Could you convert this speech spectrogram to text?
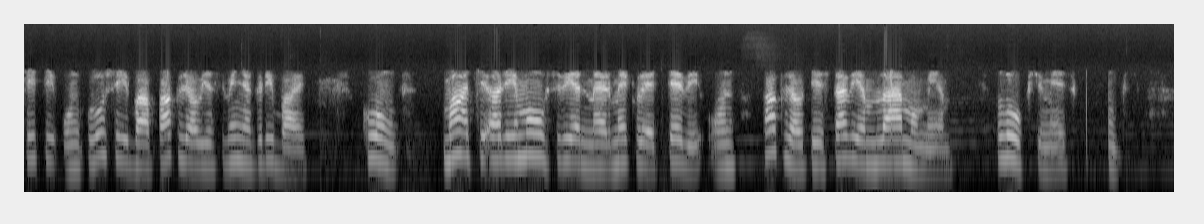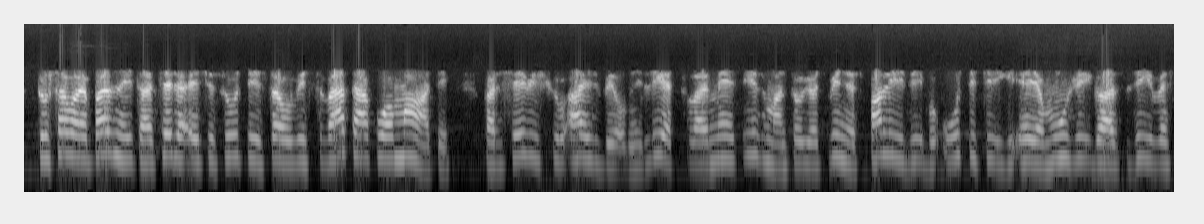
citi un klusībā pakļaujas viņa gribai. Kungs, māci arī mūs vienmēr meklēt tevi un pakļauties taviem lēmumiem. Lūksimies, kungs. Tu savai baznīcā ceļā esi sūtījis savu visvētāko māti par sevišķu aizbildni lietas, lai mēs izmantojot viņas palīdzību uzticīgi ejam mūžīgās dzīves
